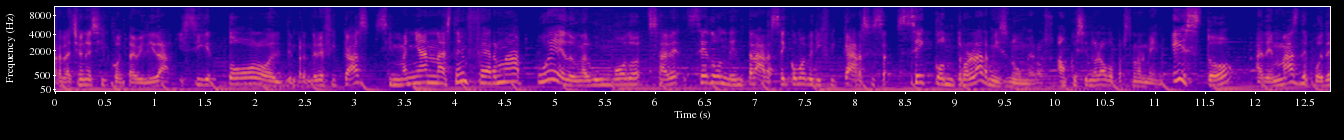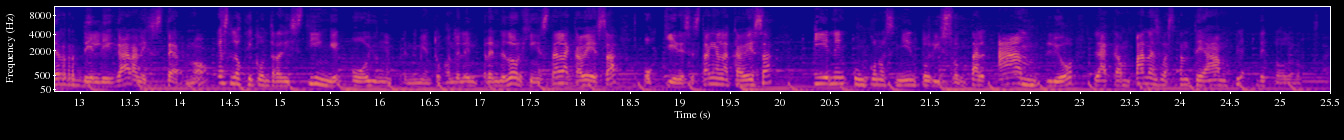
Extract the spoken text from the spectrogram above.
relaciones y contabilidad y sigue todo el de emprender eficaz, si mañana está enferma, puedo en algún modo saber, sé dónde entrar, sé cómo verificar, sé, sé controlar mis números, aunque si no lo hago personalmente. Esto, además de poder delegar al externo, es lo que contradistingue hoy un emprendimiento. Cuando el emprendedor, quien está en la cabeza o quienes están en la cabeza, tienen un conocimiento horizontal amplio, la campana es bastante amplia de todo lo que sabe.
